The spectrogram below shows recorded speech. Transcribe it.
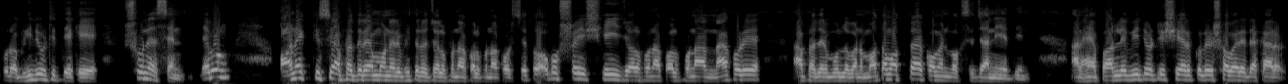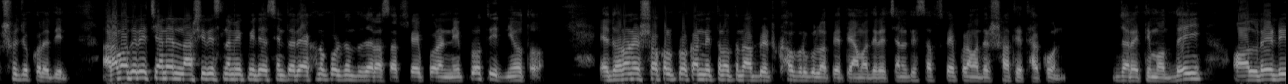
পুরো ভিডিওটি দেখে শুনেছেন। এবং অনেক কিছু আপনাদের মনের ভিতরে জল্পনা কল্পনা করছে। তো অবশ্যই সেই জল্পনা কল্পনা না করে আপনাদের মূল্যবান মতামতটা কমেন্ট বক্সে জানিয়ে দিন। আর হ্যাঁ পারলে ভিডিওটি শেয়ার করে সবাই দেখার সুযোগ করে দিন। আর আমাদের এই চ্যানেল নাসির ইসলামিক মিডিয়া সেন্টারে এখনও পর্যন্ত যারা সাবস্ক্রাইব করেননি, প্রতিনিয়ত এ ধরনের সকল প্রকার নিত্য নতুন আপডেট খবরগুলো পেতে আমাদের চ্যানেলটি সাবস্ক্রাইব করে আমাদের সাথে থাকুন। যারা ইতিমধ্যেই অলরেডি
